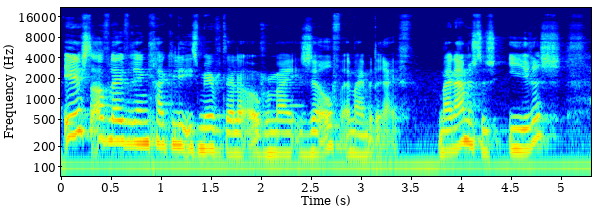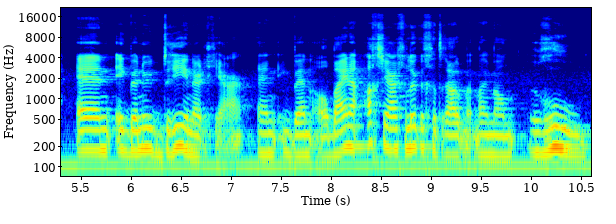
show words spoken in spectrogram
eerste aflevering ga ik jullie iets meer vertellen over mijzelf en mijn bedrijf. Mijn naam is dus Iris en ik ben nu 33 jaar. En ik ben al bijna 8 jaar gelukkig getrouwd met mijn man Roel.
